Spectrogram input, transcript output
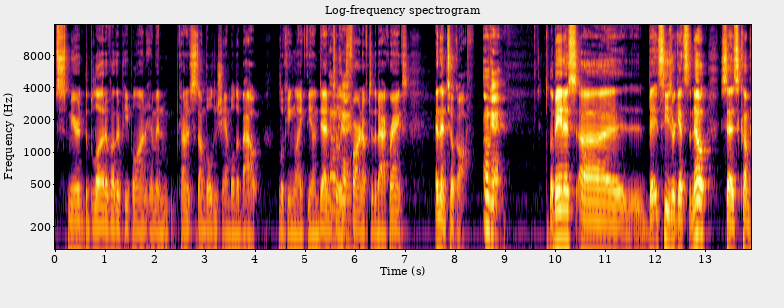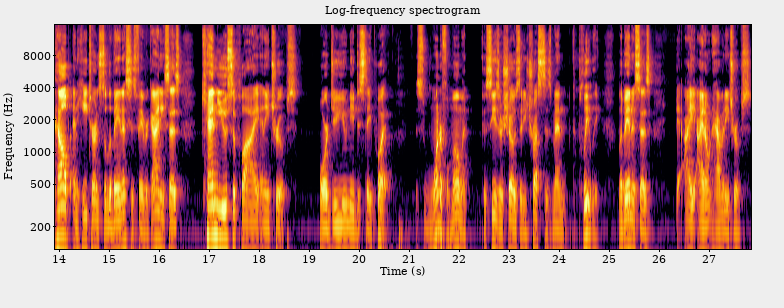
smeared the blood of other people on him and kind of stumbled and shambled about, looking like the undead until he was far enough to the back ranks, and then took off. Okay. Labienus, uh, Caesar gets the note, says, Come help. And he turns to Labienus, his favorite guy, and he says, Can you supply any troops? Or do you need to stay put? This is a wonderful moment because Caesar shows that he trusts his men completely. Labienus says, I, I don't have any troops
